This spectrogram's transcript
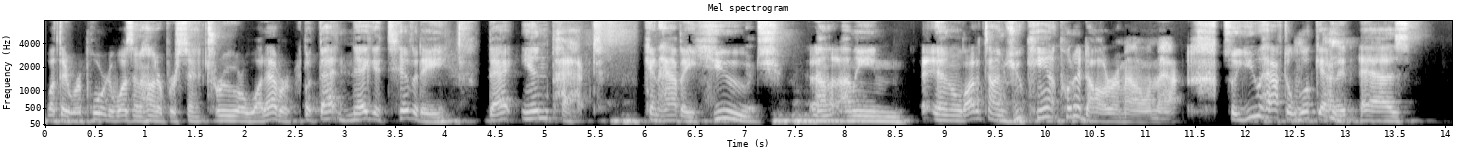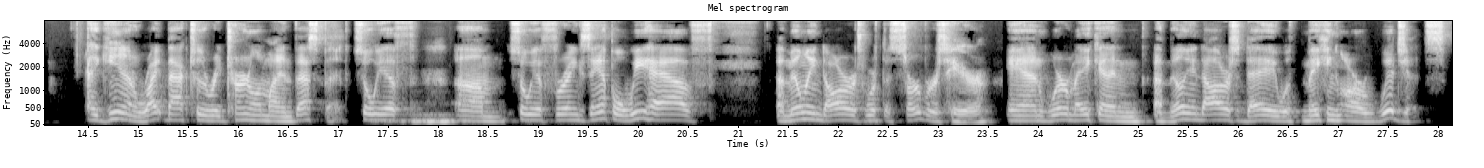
what they reported wasn't 100% true or whatever. But that negativity that impact can have a huge uh, i mean and a lot of times you can't put a dollar amount on that. So you have to look at it as again right back to the return on my investment. So if um, so if for example we have a million dollars worth of servers here and we're making a million dollars a day with making our widgets.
